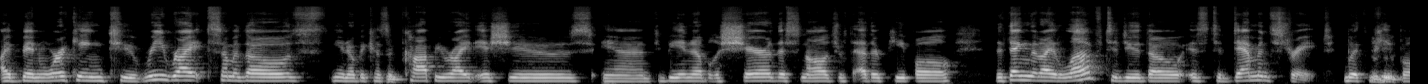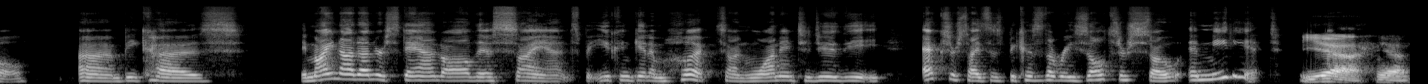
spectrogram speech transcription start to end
I've been working to rewrite some of those, you know, because of mm. copyright issues and to being able to share this knowledge with other people. The thing that I love to do, though, is to demonstrate with mm-hmm. people um, because they might not understand all this science, but you can get them hooked on wanting to do the exercises because the results are so immediate. Yeah, yeah.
